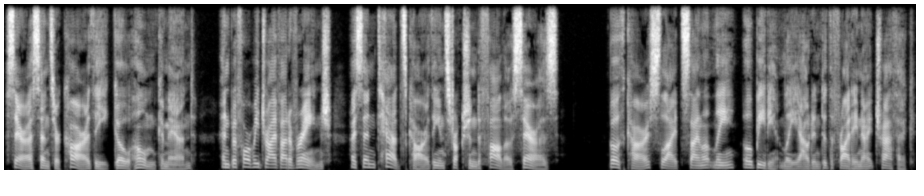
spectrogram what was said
Sarah sends her car the go home command, and before we drive out of range, I send Tad's car the instruction to follow Sarah's. Both cars slide silently, obediently out into the Friday night traffic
